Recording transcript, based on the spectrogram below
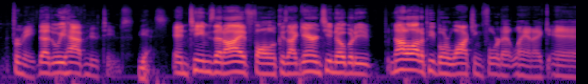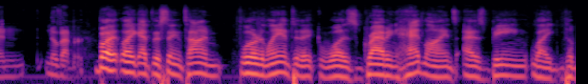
for me that we have new teams yes, and teams that I follow because I guarantee nobody, not a lot of people are watching Florida Atlantic in November. But like at the same time, Florida Atlantic was grabbing headlines as being like the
